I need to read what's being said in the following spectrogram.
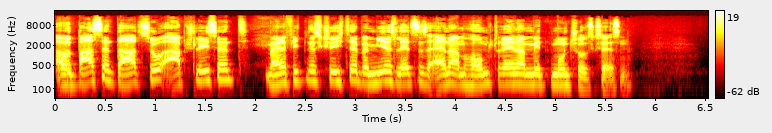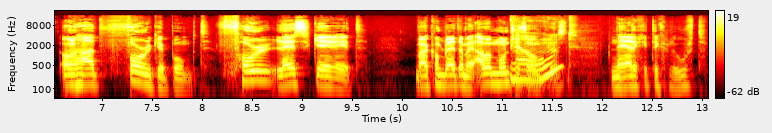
Aber passend dazu, abschließend, meine Fitnessgeschichte. Bei mir ist letztens einer am Hometrainer mit Mundschutz gesessen. Und hat voll gepumpt. Volles Gerät. War komplett damit. Aber Mundschutz Na und? Naja, der kriegt ja keine Luft.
